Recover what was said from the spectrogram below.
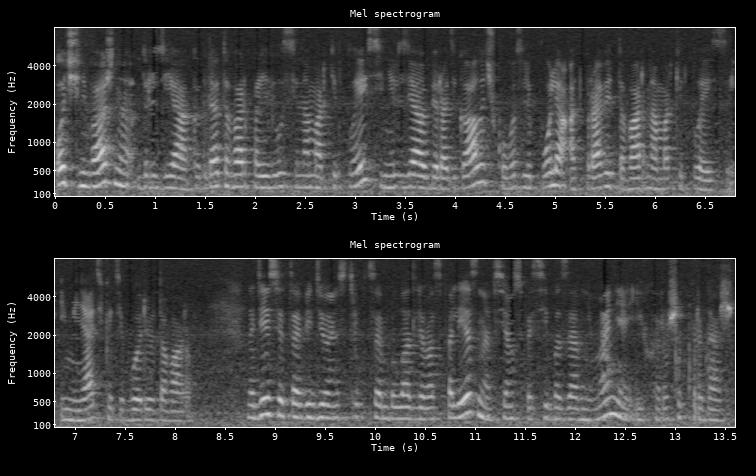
Очень важно, друзья, когда товар появился на маркетплейсе, нельзя убирать галочку возле поля «Отправить товар на маркетплейсы» и менять категорию товаров. Надеюсь, эта видеоинструкция была для вас полезна. Всем спасибо за внимание и хороших продаж!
